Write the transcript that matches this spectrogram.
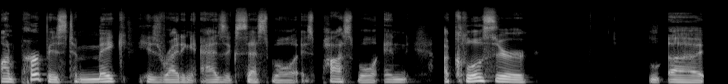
on purpose to make his writing as accessible as possible and a closer uh,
